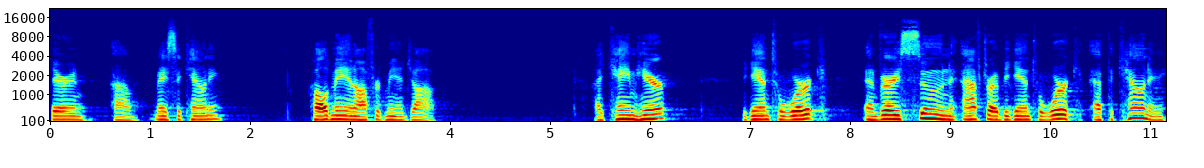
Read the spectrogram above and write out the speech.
there in um, Mesa County, called me and offered me a job. I came here, began to work, and very soon after I began to work at the county,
